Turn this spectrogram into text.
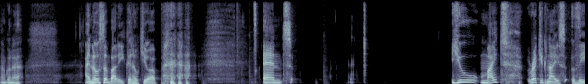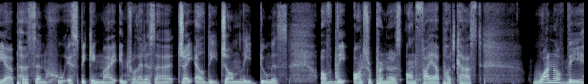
I'm gonna, I know somebody can hook you up. and you might recognize the uh, person who is speaking my intro. That is uh, JLD, John Lee Dumas of the Entrepreneurs on Fire podcast one of the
